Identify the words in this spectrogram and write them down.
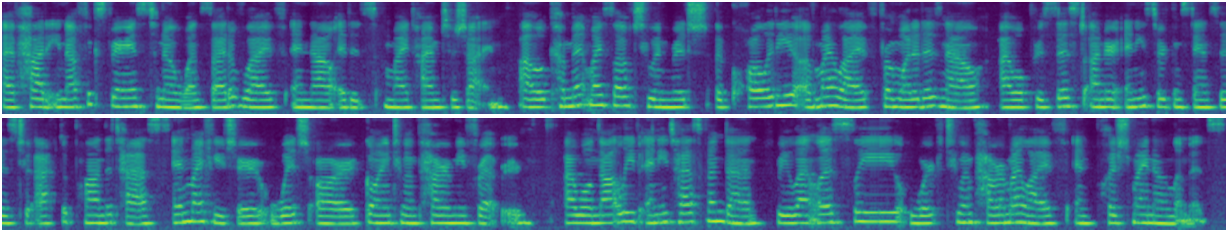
I've had enough experience to know one side of life, and now it is my time to shine. I will commit myself to enrich the quality of my life from what it is now. I will persist under any circumstances to act upon the tasks in my future which are going to empower me forever. I will not leave any task undone, relentlessly work to empower my life and push my known limits.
